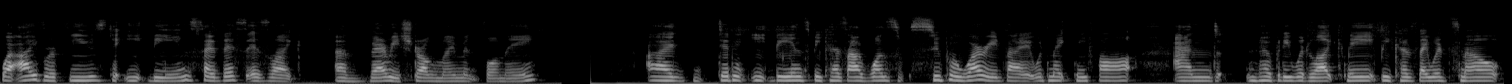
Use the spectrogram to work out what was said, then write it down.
where I've refused to eat beans. So this is like a very strong moment for me. I didn't eat beans because I was super worried that it would make me fart and nobody would like me because they would smell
